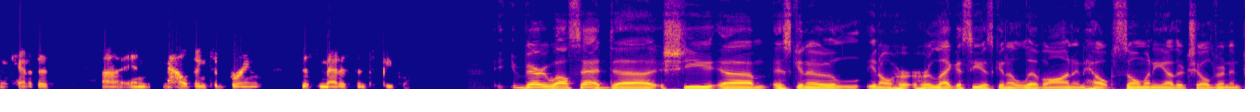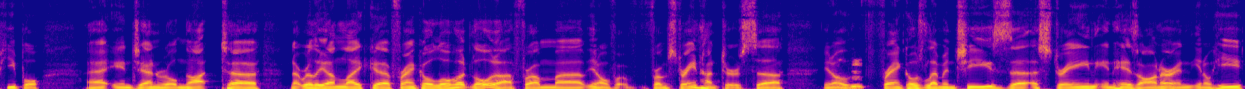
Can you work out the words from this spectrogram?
in cannabis uh, and helping to bring this medicine to people. Very well said. Uh, she um, is going to, you know, her, her legacy is going to live on and help so many other children and people uh, in general. Not uh, not really unlike uh, Franco Loja from uh, you know from Strain Hunters. Uh, you know, mm-hmm. Franco's lemon cheese, a strain in his honor, and you know he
